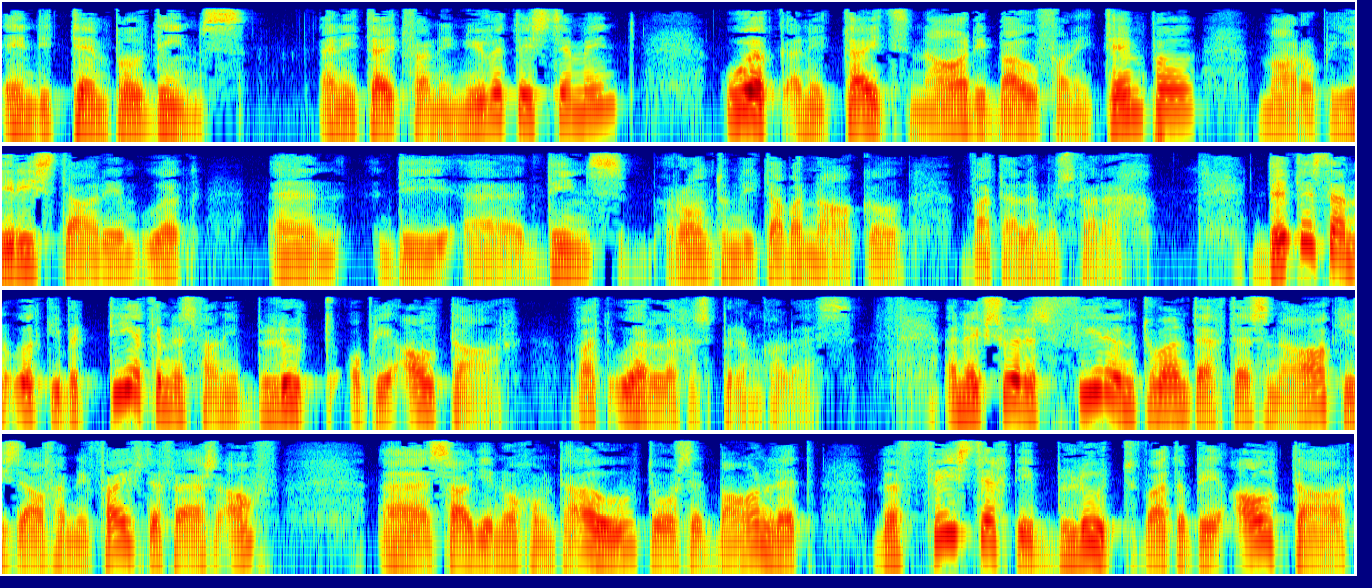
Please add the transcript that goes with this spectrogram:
en die tempeldiens. In die tyd van die Nuwe Testament, ook in die tyd na die bou van die tempel, maar op hierdie stadium ook in die uh diens rondom die tabernakel wat hulle moes verrig. Dit is dan ook die betekenis van die bloed op die altaar wat oor hulle gesprinkel is. In Eksodus 24 tussen hakies daar van die 5de vers af, uh sal jy nog onthou, toe ons dit behandel bevestig die bloed wat op die altaar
